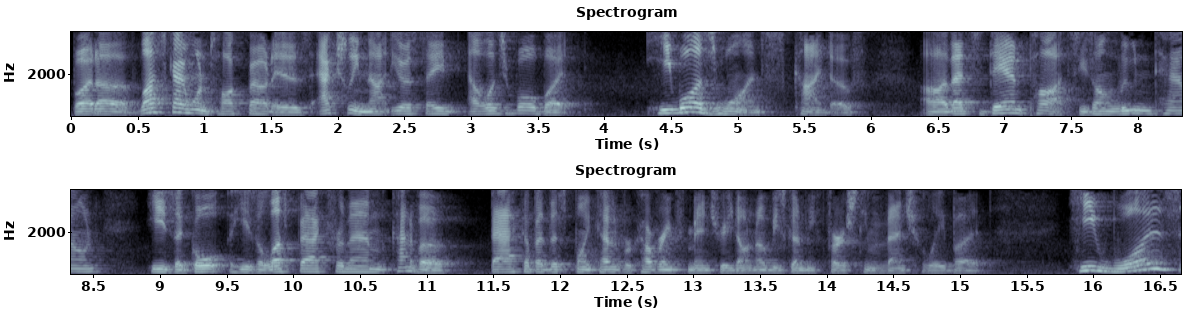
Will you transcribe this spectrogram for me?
But uh, last guy I want to talk about is actually not USA eligible, but he was once, kind of. Uh, that's Dan Potts. He's on Luton Town. He's a goal. He's a left back for them, kind of a backup at this point, kind of recovering from injury. Don't know if he's going to be first team eventually, but he was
